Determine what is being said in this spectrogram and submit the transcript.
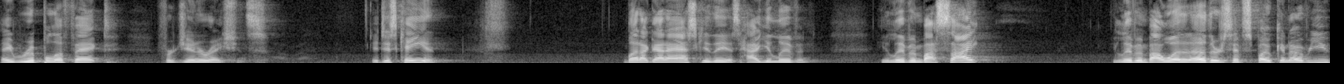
a ripple effect for generations. It just can. But I got to ask you this how you living? You living by sight? You living by what others have spoken over you?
